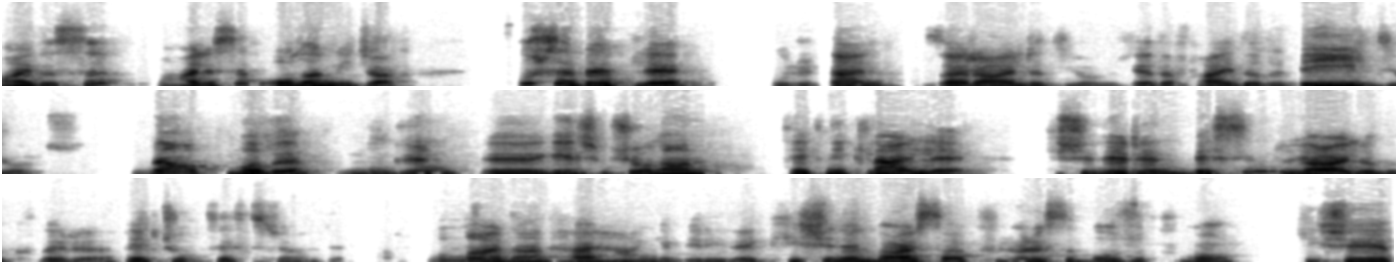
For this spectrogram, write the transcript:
faydası maalesef olamayacak. Bu sebeple gluten zararlı diyoruz ya da faydalı değil diyoruz. Ne yapmalı? Bugün e, gelişmiş olan tekniklerle kişilerin besin duyarlılıkları pek çok test yöntemi. Bunlardan herhangi biriyle kişinin bağırsak florası bozuk mu? Kişi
